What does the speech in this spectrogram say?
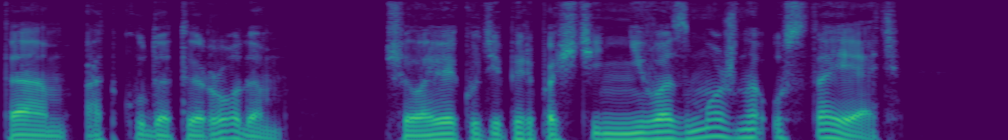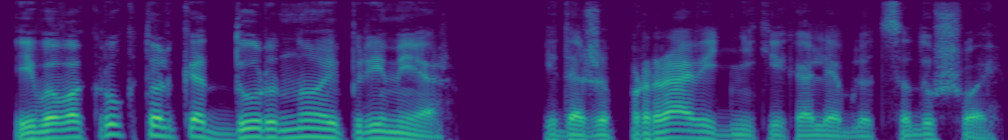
Там, откуда ты родом, человеку теперь почти невозможно устоять, ибо вокруг только дурной пример, и даже праведники колеблются душой.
